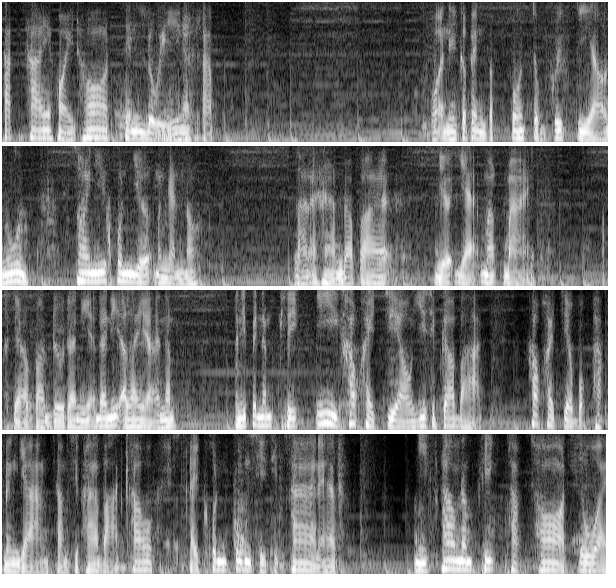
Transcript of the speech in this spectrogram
ผัดไทยหอยทอดเส้นหลุยนะครับโอ้อันนี้ก็เป็นแบบโอ้ตุ่มก๋วยเตี๋ยวนู่น ซอยนี้คนเยอะเหมือนกันเนาะร้านอาหารแบบว่าเยอะแยะมากมาย เดี๋ยวมาดูด้านนี้ด้านนี้อะไรอะน้ำอันนี้เป็นน้ำพริกนี่ข้าวไข่เจียว 29 บาทข้าวไข่เจียวบวกผักหนึ่งอย่าง 35 บาทข้าวไข่ข้นกุ้ง 45 นะครับ มีข้าวน้ำพริกผักทอดด้วย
